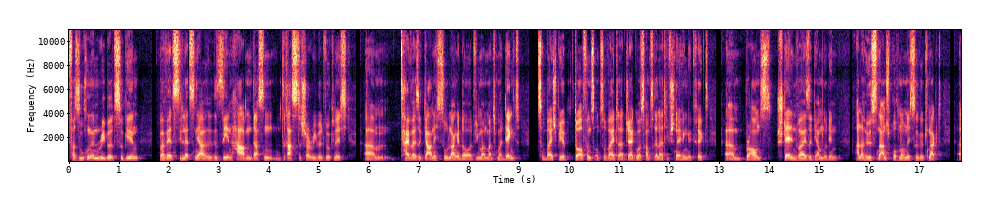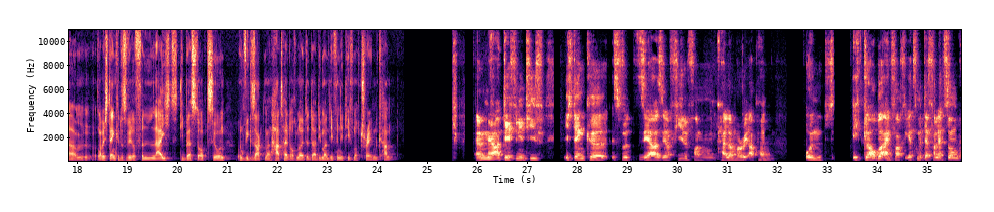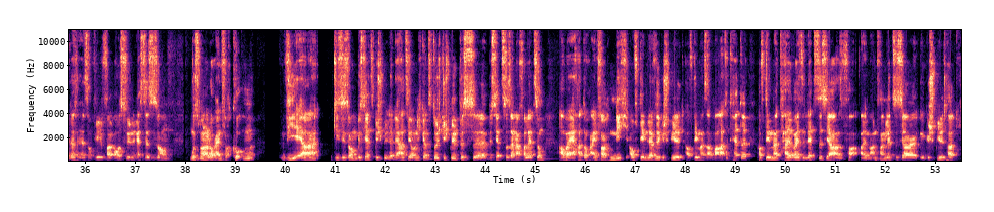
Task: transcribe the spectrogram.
versuchen, in Rebuild zu gehen, weil wir jetzt die letzten Jahre gesehen haben, dass ein drastischer Rebuild wirklich ähm, teilweise gar nicht so lange dauert, wie man manchmal denkt. Zum Beispiel Dolphins und so weiter. Jaguars haben es relativ schnell hingekriegt. Ähm, Browns stellenweise, die haben nur den allerhöchsten Anspruch noch nicht so geknackt. Ähm, aber ich denke, das wäre vielleicht die beste Option. Und wie gesagt, man hat halt auch Leute da, die man definitiv noch traden kann. Ähm, ja, definitiv. Ich denke, es wird sehr, sehr viel von Kyler Murray abhängen. Und ich glaube einfach jetzt mit der Verletzung, dass er ist auf jeden Fall raus für den Rest der Saison, muss man halt auch einfach gucken, wie er die Saison bis jetzt gespielt hat. Er hat sie auch nicht ganz durchgespielt bis, äh, bis jetzt zu seiner Verletzung, aber er hat auch einfach nicht auf dem Level gespielt, auf dem man es erwartet hätte, auf dem er teilweise letztes Jahr, also vor allem Anfang letztes Jahr äh, gespielt hat.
